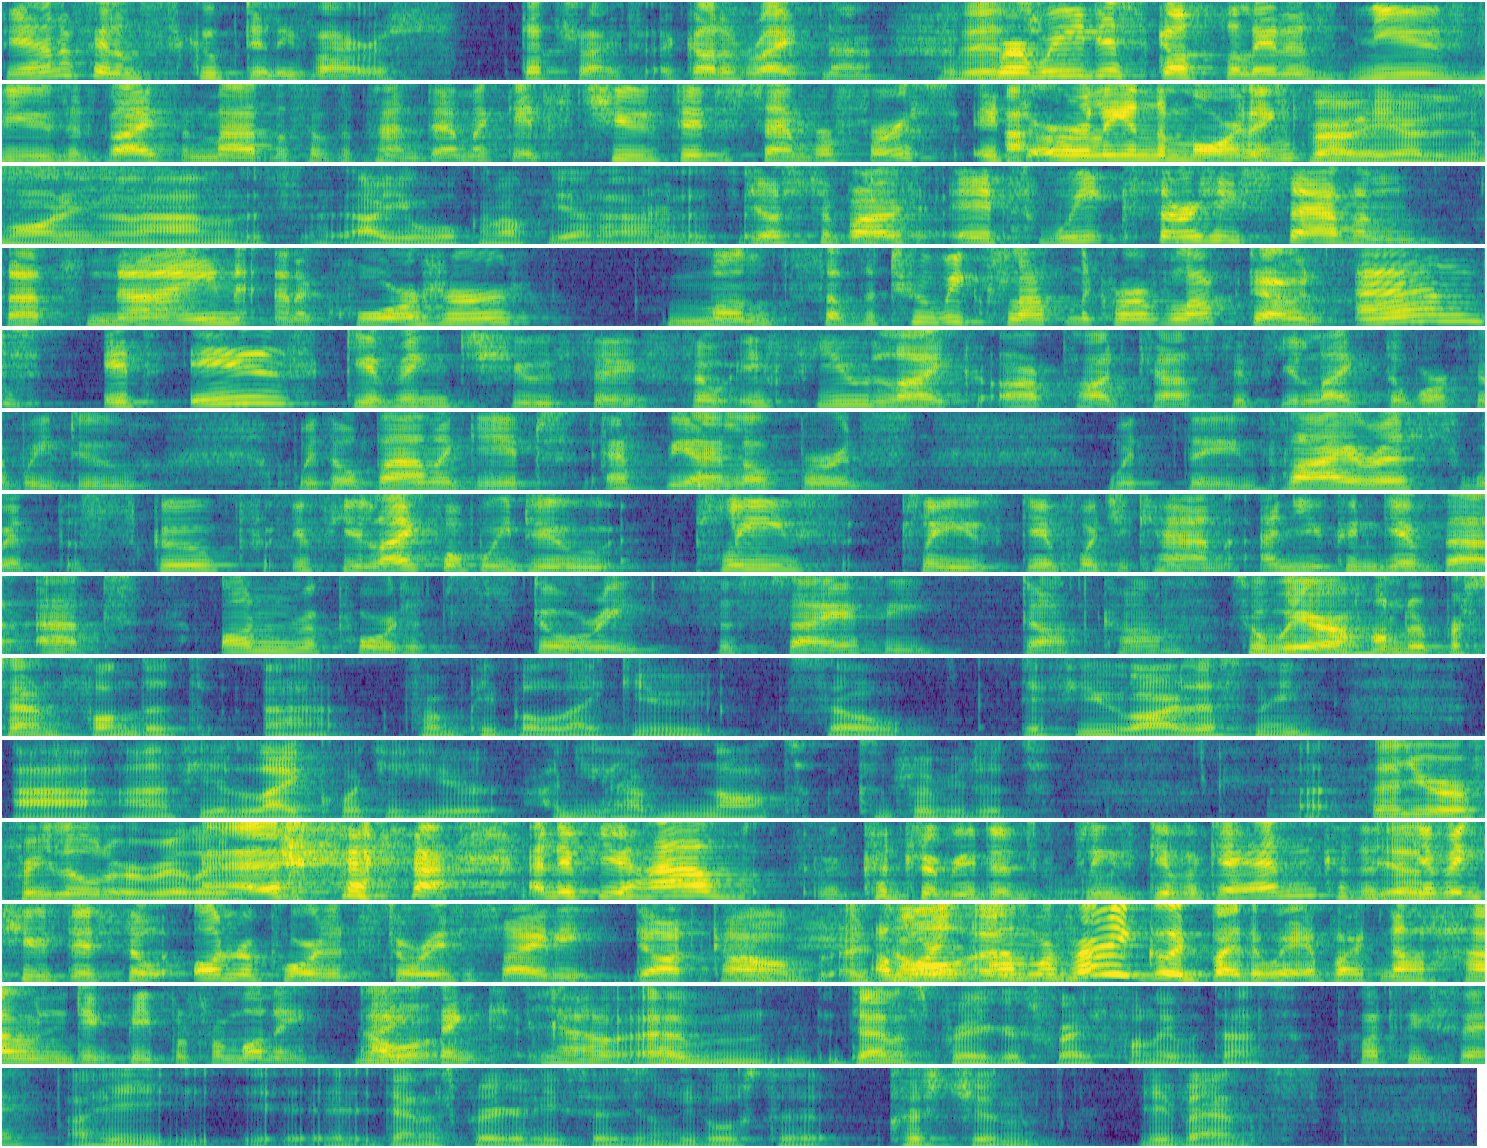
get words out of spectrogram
The Anne and Phelim Scoop Daily Virus. That's right, I got it right now. It is. Where we discuss the latest news, views, advice, and madness of the pandemic. It's Tuesday, December 1st. It's uh, early in the morning. It's very early in the morning, and it's, are you woken up yet? Anne? It's, Just about. Uh, it's week 37. That's nine and a quarter months of the two week flatten the curve lockdown. And it is Giving Tuesday. So if you like our podcast, if you like the work that we do with Obamagate, FBI Lovebirds, with the virus, with the scoop, if you like what we do, please, please give what you can. And you can give that at unreportedstorysociety.com. So we are 100% funded uh, from people like you. So if you are listening, uh, and if you like what you hear and you have not contributed, uh, then you're a freeloader, really. and if you have contributed, please give again because it's Yes. Giving Tuesday. So unreportedstorysociety.com. Um, and, all- we're, and we're very good, by the way, about not hounding people for money, No, I think. Yeah, um, Dennis Prager's very funny with that. What did he say? Uh, he, uh, Dennis Prager, he says, you know, he goes to Christian events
